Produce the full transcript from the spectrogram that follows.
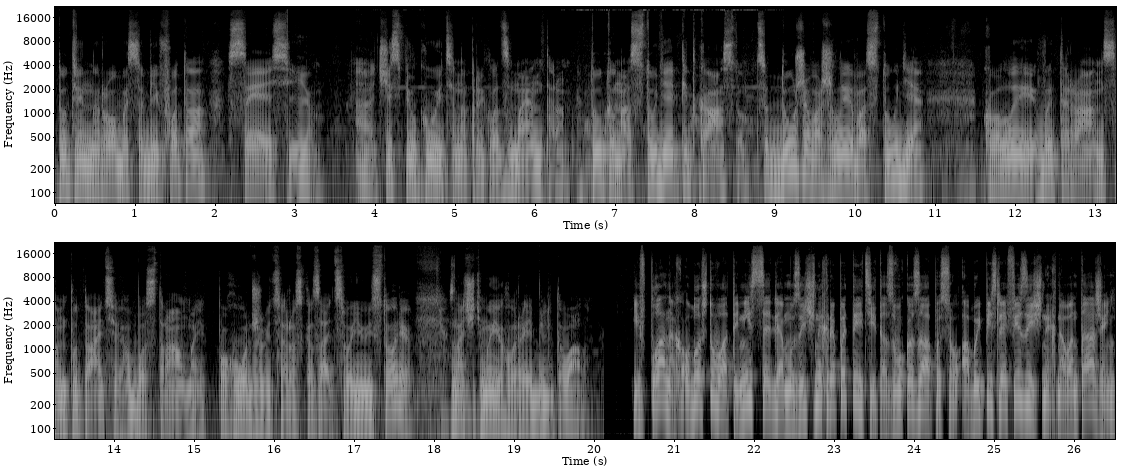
Тут він робить собі фотосесію чи спілкується, наприклад, з ментором. Тут у нас студія підкасту. Це дуже важлива студія, коли ветеран з ампутацією або з травмою погоджується розказати свою історію, значить, ми його реабілітували. І в планах облаштувати місце для музичних репетицій та звукозапису, аби після фізичних навантажень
